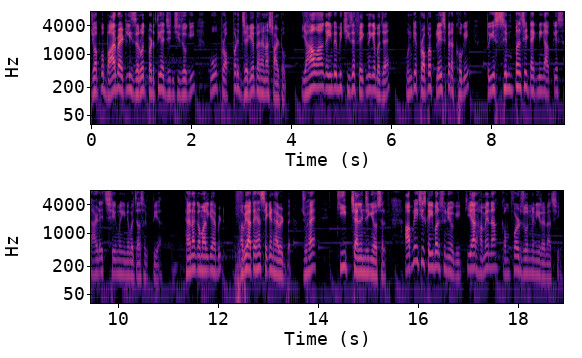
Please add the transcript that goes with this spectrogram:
जो आपको बार बार एटलीस्ट ज़रूरत पड़ती है जिन चीज़ों की, वो प्रॉपर जगह पर रहना स्टार्ट हो। यहाँ वहाँ कहीं पे भी चीज़ें फेंकने के बजाय उनके प्रॉपर प्लेस पे रखोगे तो ये सिंपल सी टेक्निक आपके साढ़े छः महीने बचा सकती है। है ना कमाल की हैबिट अभी आते हैं सेकंड हैबिट पे, जो है कीप चैलेंजिंग योर सेल्फ आपने ये चीज़ कई बार सुनी होगी कि यार हमें ना कंफर्ट जोन में नहीं रहना चाहिए।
